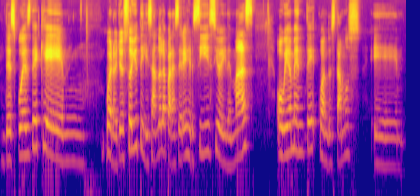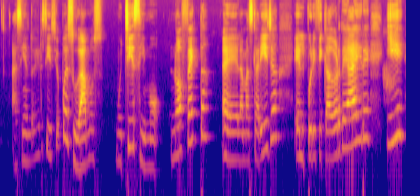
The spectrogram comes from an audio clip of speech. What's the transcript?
después de que mm, bueno, yo estoy utilizándola para hacer ejercicio y demás. Obviamente, cuando estamos eh, haciendo ejercicio, pues sudamos muchísimo. No afecta eh, la mascarilla, el purificador de aire y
